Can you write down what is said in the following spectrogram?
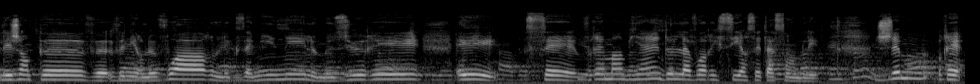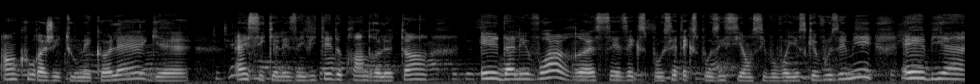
Les gens peuvent venir le voir, l'examiner, le mesurer et c'est vraiment bien de l'avoir ici en cette Assemblée. J'aimerais encourager tous mes collègues ainsi que les invités de prendre le temps et d'aller voir ces cette exposition. Si vous voyez ce que vous aimez, eh bien,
